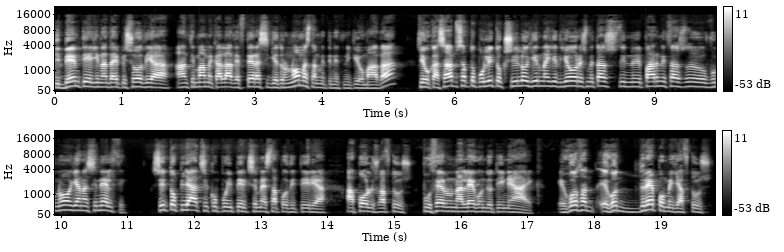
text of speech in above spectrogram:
την Πέμπτη έγιναν τα επεισόδια, αν θυμάμαι καλά, Δευτέρα συγκεντρωνόμασταν με την εθνική ομάδα και ο Κασάπης από το πολύ το ξύλο γύρναγε δύο ώρες μετά στην Πάρνηθα στο βουνό για να συνέλθει. Συν το πλιάτσικο που υπήρξε μέσα στα αποδητήρια από όλους αυτούς που θέλουν να λέγονται ότι είναι ΑΕΚ. Εγώ, θα, εγώ ντρέπομαι για αυτούς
